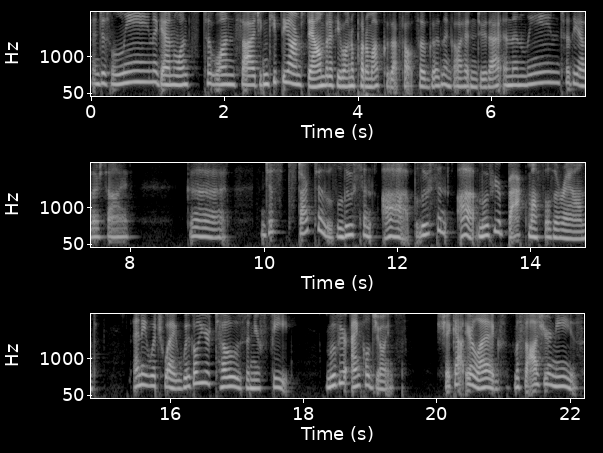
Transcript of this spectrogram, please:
and just lean again once to one side. You can keep the arms down, but if you want to put them up because that felt so good, then go ahead and do that. And then lean to the other side. Good. And just start to loosen up, loosen up. Move your back muscles around any which way. Wiggle your toes and your feet. Move your ankle joints. Shake out your legs. Massage your knees.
